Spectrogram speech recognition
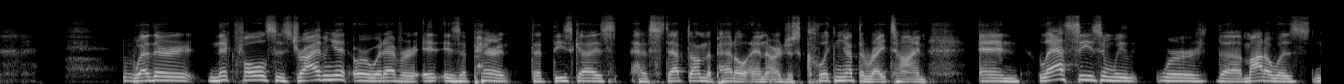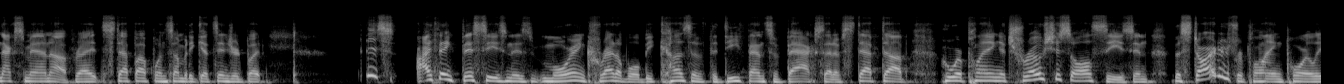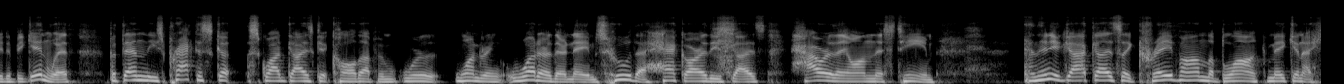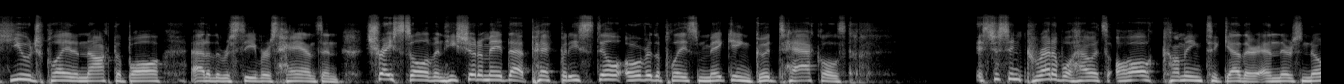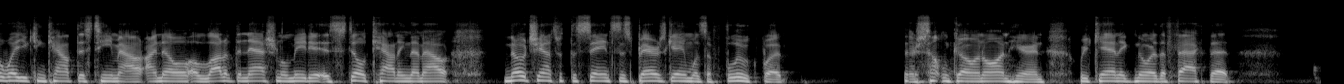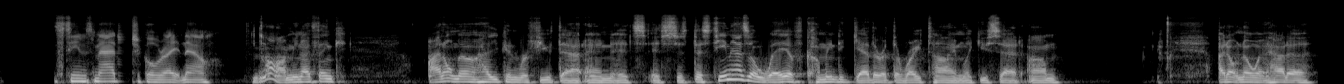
Whether Nick Foles is driving it or whatever, it is apparent that these guys have stepped on the pedal and are just clicking at the right time. And last season, we were the motto was next man up, right? Step up when somebody gets injured. But this, I think this season is more incredible because of the defensive backs that have stepped up, who were playing atrocious all season. The starters were playing poorly to begin with, but then these practice squad guys get called up, and we're wondering what are their names? Who the heck are these guys? How are they on this team? And then you got guys like Cre'Von LeBlanc making a huge play to knock the ball out of the receiver's hands. And Tre Sullivan, he should have made that pick, but he's still over the place making good tackles. It's just incredible how it's all coming together, and there's no way you can count this team out. I know a lot of the national media is still counting them out. No chance with the Saints. This Bears game was a fluke, but there's something going on here, and we can't ignore the fact that team's magical right now. No, I mean, I think I don't know how you can refute that, and it's it's just this team has a way of coming together at the right time, like you said. Um, I don't know how to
